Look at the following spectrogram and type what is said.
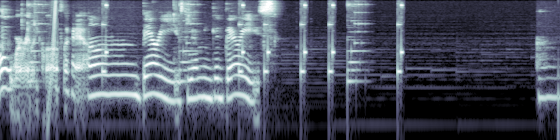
Oh, we're really close. Okay, um, berries. Do you have any good berries? Um.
